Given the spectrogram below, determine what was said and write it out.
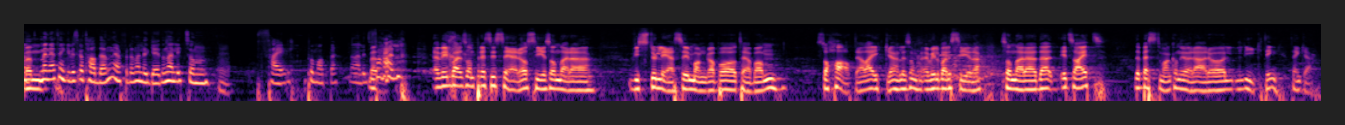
men, men jeg tenker vi skal ta den, ja, for den er litt gøy. Den er litt sånn feil, på en måte. Den er litt Men- fæl. jeg vil bare sånn presisere og si sånn derre Hvis du leser manga på T-banen, så hater jeg deg ikke, liksom. Jeg vil bare si det. Sånn derre det, It's right. Det beste man kan gjøre, er å like ting, tenker jeg.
